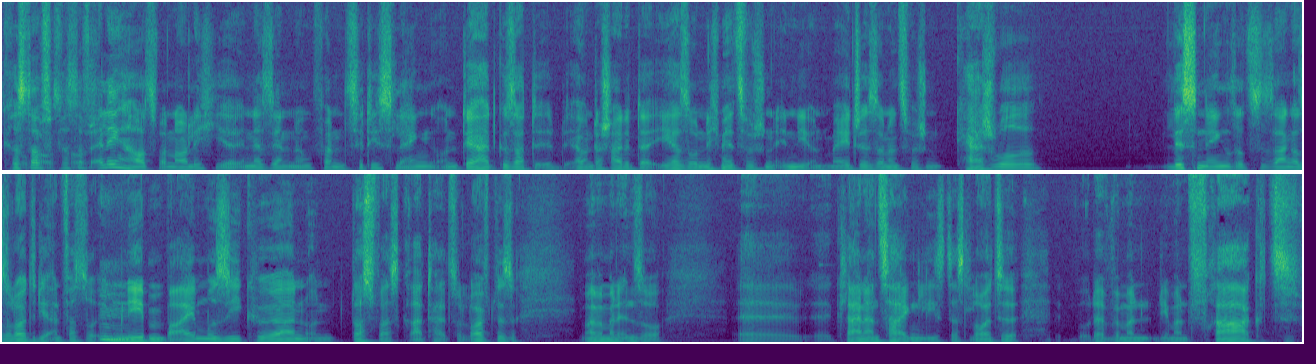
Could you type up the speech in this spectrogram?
Christoph, Christoph Ellinghaus war neulich hier in der Sendung von City Slang und der hat gesagt, er unterscheidet da eher so nicht mehr zwischen Indie und Major, sondern zwischen Casual Listening sozusagen, also Leute, die einfach so mhm. im Nebenbei Musik hören und das, was gerade halt so läuft. Also, wenn man in so äh, Kleinanzeigen liest, dass Leute oder wenn man jemand fragt,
